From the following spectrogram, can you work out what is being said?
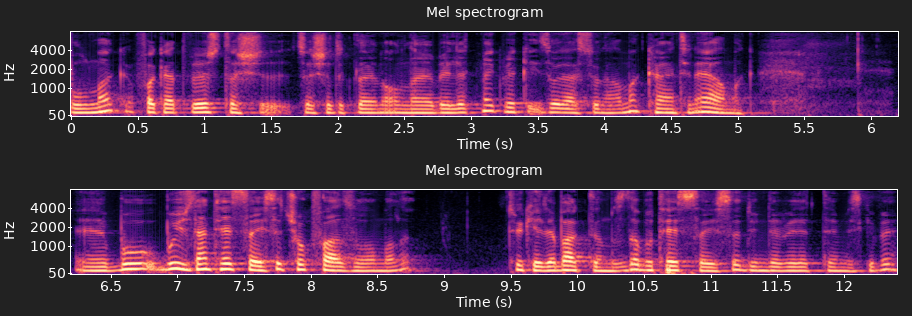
bulmak fakat virüs taşı, taşıdıklarını onlara belirtmek ve izolasyon almak, karantinaya almak. E, bu, bu yüzden test sayısı çok fazla olmalı. Türkiye'de baktığımızda bu test sayısı dün de belirttiğimiz gibi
